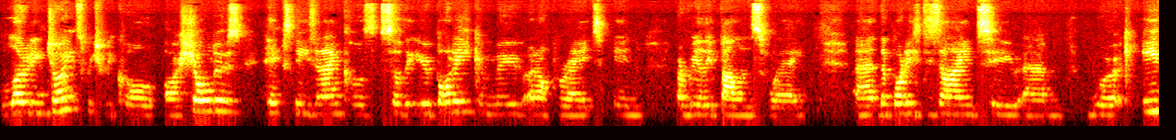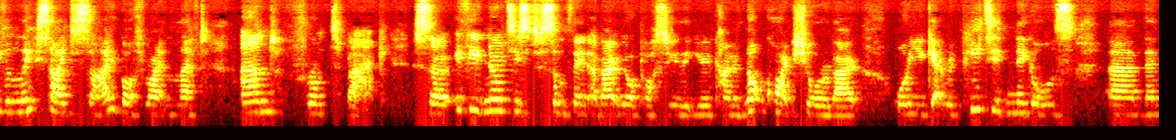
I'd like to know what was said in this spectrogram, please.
loading joints, which we call our shoulders, hips, knees and ankles, so that your body can move and operate in a really balanced way. Uh, the body's designed to um, work evenly side to side, both right and left, and front to back. So if you've noticed something about your posture that you're kind of not quite sure about, or you get repeated niggles, um, then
